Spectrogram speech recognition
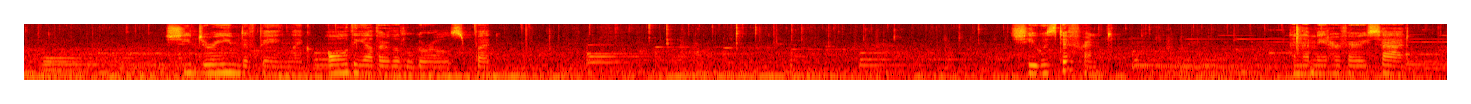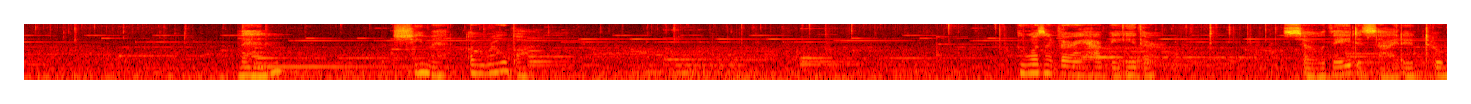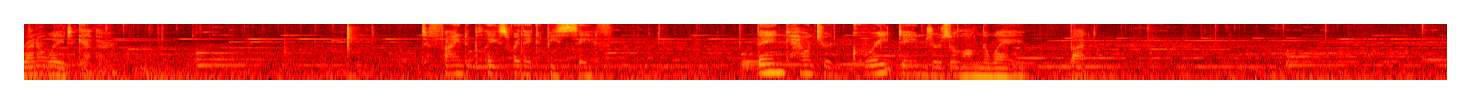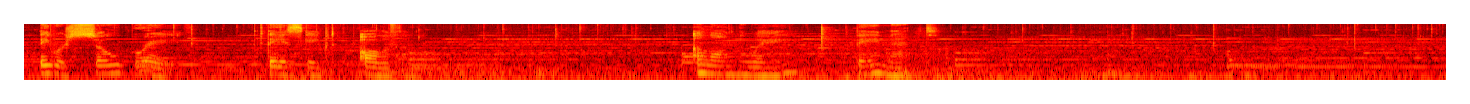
She dreamed of being like all the other little girls, but. She was different. Made her very sad. Then she met a robot who wasn't very happy either. So they decided to run away together to find a place where they could be safe. They encountered great dangers along the way, but they were so brave they escaped all of them. Along the way, they met.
